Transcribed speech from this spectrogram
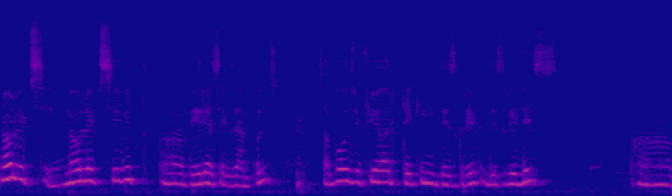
Now let's see. Now let's see with uh, various examples. Suppose if you are taking this grid this grid is uh,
